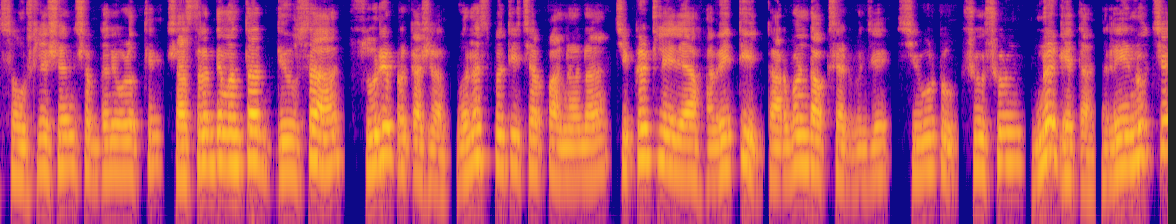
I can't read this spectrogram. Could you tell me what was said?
संश्लेषण शब्दाने ओळखते शास्त्रज्ञ म्हणतात दिवसा सूर्यप्रकाशात वनस्पतीच्या पानांना चिकटलेल्या हवेतील कार्बन डायऑक्साईड म्हणजे CO2 शोषून न घेता रेणूचे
